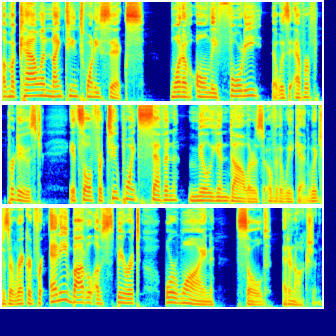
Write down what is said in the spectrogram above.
of Macallan 1926, one of only 40 that was ever f- produced. It sold for $2.7 million over the weekend, which is a record for any bottle of spirit or wine sold at an auction.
